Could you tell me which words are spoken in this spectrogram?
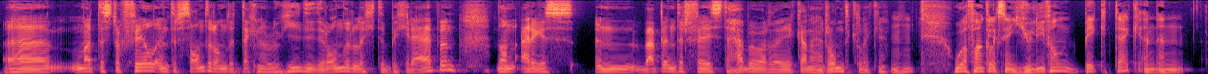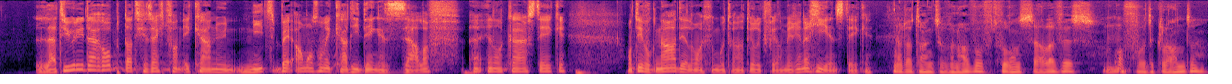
Eh, maar het is toch veel interessanter om de technologie die eronder ligt te begrijpen, dan ergens een webinterface te hebben waar je kan in rondklikken. Mhm. Hoe afhankelijk zijn jullie van big tech? En, en letten jullie daarop dat je zegt van, ik ga nu niet bij Amazon, ik ga die dingen zelf eh, in elkaar steken? Want die heeft ook nadelen, want je moet er natuurlijk veel meer energie in steken. Nou, dat hangt er vanaf of het voor onszelf is of voor de klanten.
